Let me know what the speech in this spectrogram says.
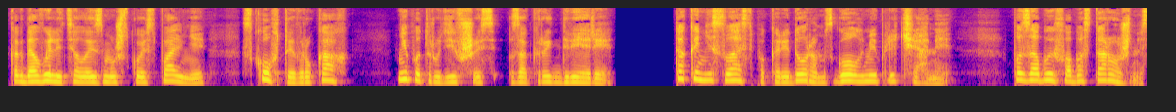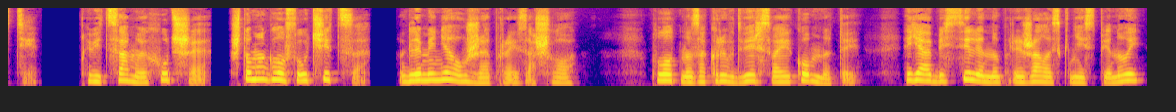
когда вылетела из мужской спальни с кофтой в руках, не потрудившись закрыть двери. Так и неслась по коридорам с голыми плечами, позабыв об осторожности. Ведь самое худшее, что могло случиться, для меня уже произошло. Плотно закрыв дверь своей комнаты, я обессиленно прижалась к ней спиной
